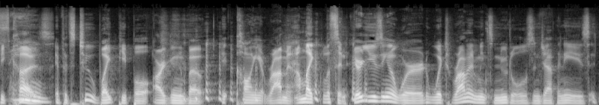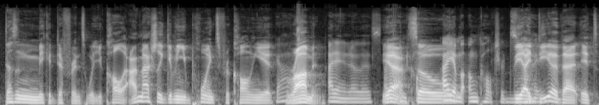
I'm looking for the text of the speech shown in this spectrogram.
Because Same. if it's two white people arguing about it, calling it ramen, I'm like, listen, you're using a word which ramen means noodles in Japanese. It doesn't make a difference what you call it. I'm actually giving you points for calling it ramen. I didn't know this. I'm Yeah, so I am uncultured. The idea that it's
